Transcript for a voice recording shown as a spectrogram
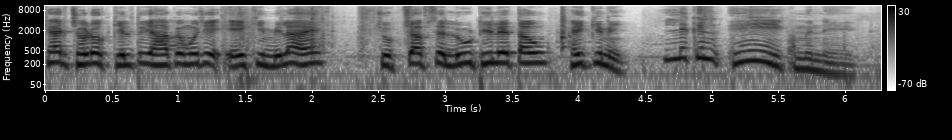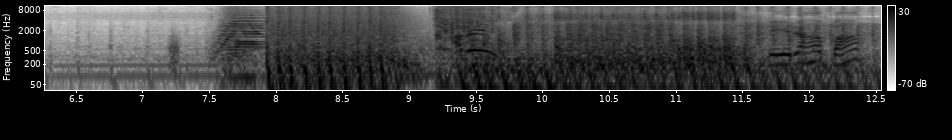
खैर छोड़ो, किल तो यहाँ पे मुझे एक ही मिला है। चुपचाप से लूट ही लेता हूँ है कि नहीं? लेकिन एक मिनट। तेरह बाप?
